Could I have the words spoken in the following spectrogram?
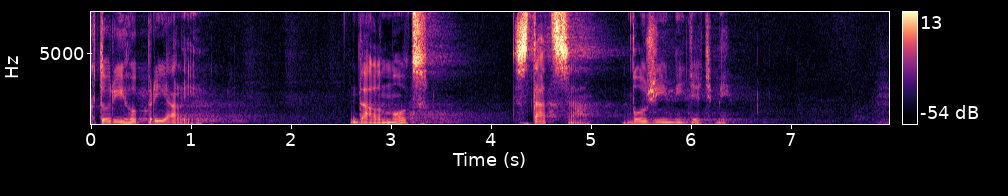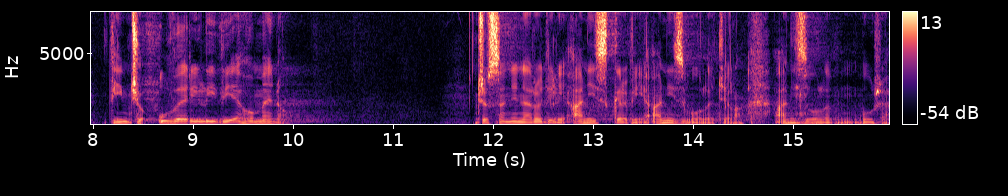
ktorí ho prijali, dal moc stať sa Božími deťmi. Tým, čo uverili v jeho meno. Čo sa nenarodili ani z krvi, ani z vôle tela, ani z vôle muža,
